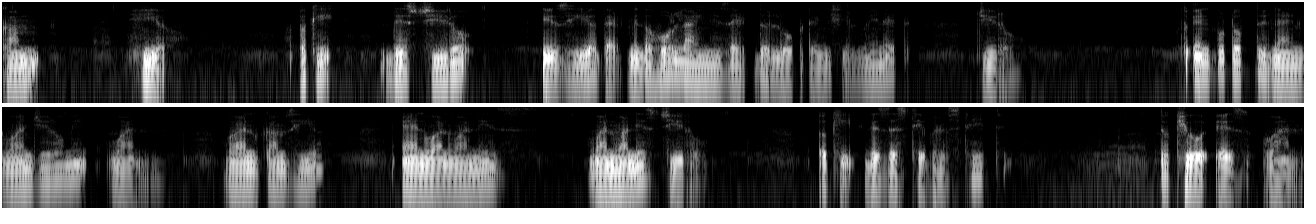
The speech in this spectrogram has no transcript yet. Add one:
come here. Okay, this 0 is here. That means the whole line is at the low potential, mean at 0. So input of the NAND 1 0 mean 1. 1 comes here and 1 1 is 1 1 is 0. Okay, this is a stable state. The Q is 1.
